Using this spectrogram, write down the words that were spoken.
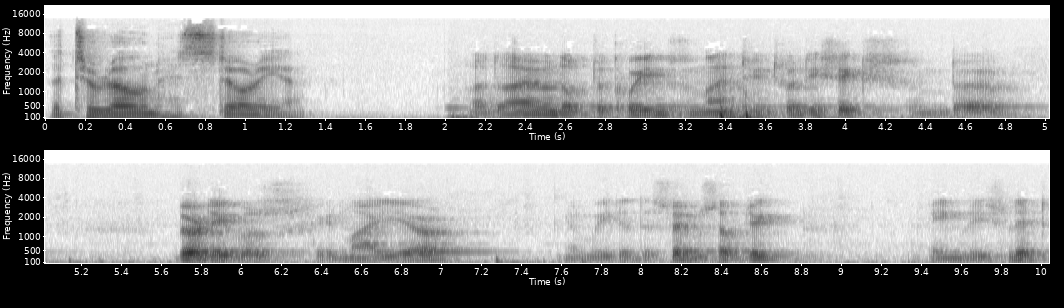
the Tyrone historian. And I went up to Queen's in 1926, and uh, Bertie was in my year, and we did the same subject, English Lit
